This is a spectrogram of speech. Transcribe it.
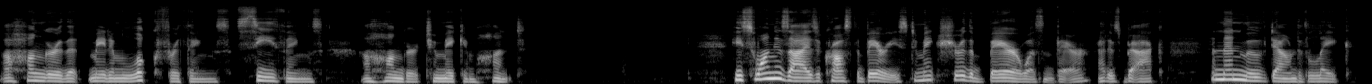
A hunger that made him look for things, see things, a hunger to make him hunt. He swung his eyes across the berries to make sure the bear wasn't there at his back, and then moved down to the lake.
